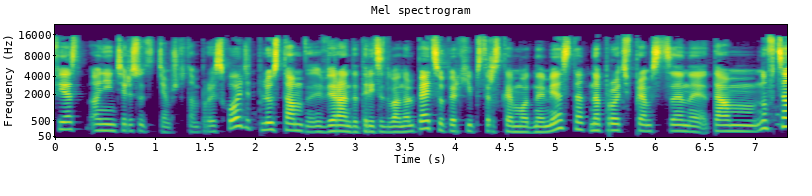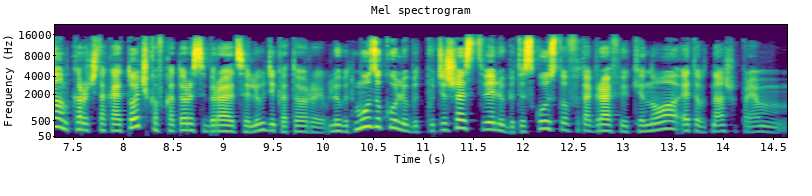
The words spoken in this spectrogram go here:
фест, они интересуются тем, что там происходит. Плюс там веранда 3205, супер хипстерское модное место напротив прям сцены. Там, ну, в целом, короче, такая точка, в которой собираются люди, которые любят музыку, любят путешествия, любят искусство, фотографию, кино. Это вот наша прям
